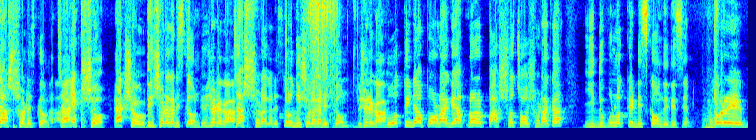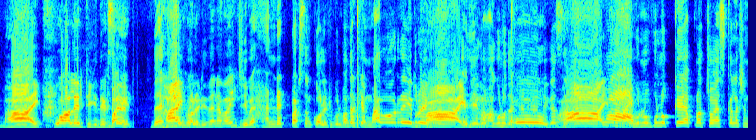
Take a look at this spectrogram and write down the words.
চারশো ডিসকাউন্ট আচ্ছা। একশো। একশো। তিনশো টাকা ডিসকাউন্ট 300 টাকা। চারশো টাকা ডিসকাউন্ট দুশো টাকা ডিসকাউন্ট দুশো টাকা। প্রতিটা পড়াগে আপনার পাঁচশো ছয়শো টাকা ঈদ উপলক্ষে ডিসকাউন্ট দিতেছি আমি। ওরে ভাই কোয়ালিটি দেখছেন? হাই কোয়ালিটি তাই না ভাই? জি ভাই হান্ড্রেড পার্সেন্ট কোয়ালিটি বলব তাদেরকে মাত্র ভাই, এই যে এগুলো দেখেন ঠিক আছে? ভাই, ভাই বোন উপলক্ষে আপনার চয়েস কালেকশন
